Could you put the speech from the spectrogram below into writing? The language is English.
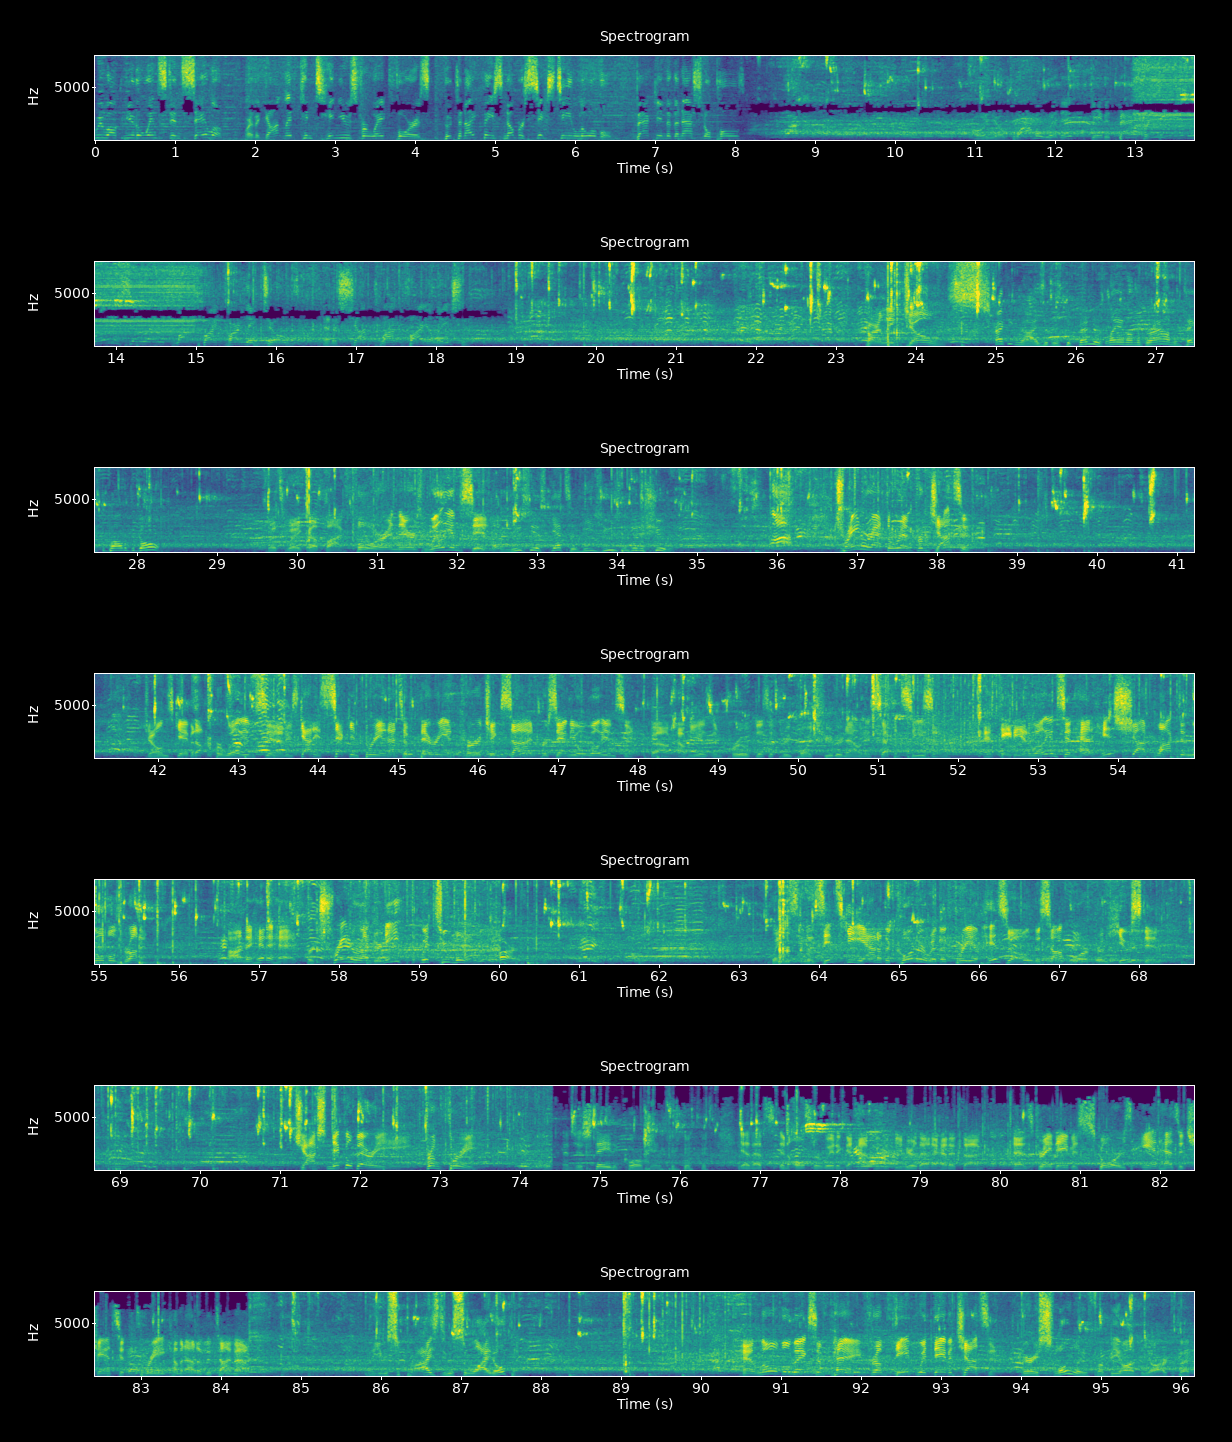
We welcome you to Winston-Salem, where the gauntlet continues for Wake Forest, who tonight face number 16 Louisville, back into the national polls. Ody Oguama with it, gave it back for Daivien Williamson, who was blocked by Carlik Jones, and a shot clock violation. Carlik Jones. Recognize that his defender's laying on the ground and take the ball to the goal. So it's wake up by four, and there's Williamson. When Mucius gets it, he's usually going to shoot it. Ah! Traynor at the rim from Johnson. Jones gave it up for Williamson, who's got his second three, and that's a very encouraging sign for Samuell Williamson. About how he has improved as a three-point shooter now in his second season. And Daivien Williamson had his shot blocked in Louisville's running. On the hit ahead for Traynor underneath with two more. Quinn Slazinski out of the corner with a three of his own, the sophomore from Houston. Josh Nickelberry from three. And just stayed in Coral yeah, that's an ulcer waiting to happen if you hear that ahead of time. As Dre Davis scores and has a chance at three coming out of the timeout. He was surprised he was so wide open. And Louisville makes him pay from deep with David Johnson. Very slowly from beyond the arc, but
